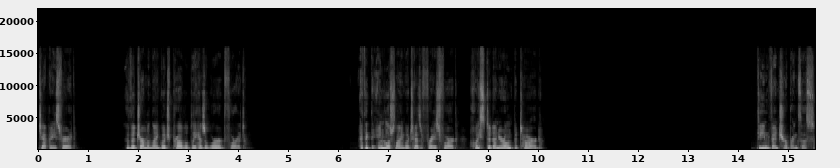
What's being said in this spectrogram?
Japanese ferret. The German language probably has a word for it. I think the English language has a phrase for it hoisted on your own petard. Dean Venture brings us.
